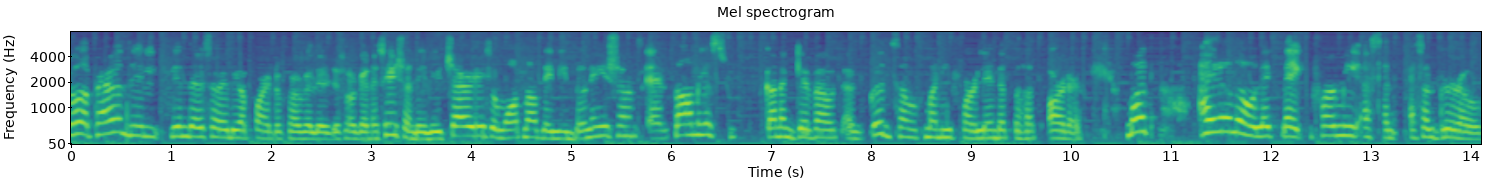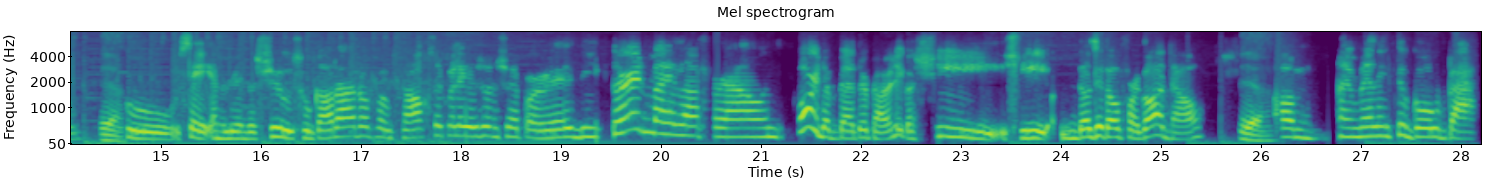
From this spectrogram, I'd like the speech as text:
Well, apparently Linda is already a part of a religious organization. They do charities and whatnot. They need donations, and Tommy is gonna give out a good sum of money for Linda to help Arthur. But I don't know, like like for me as a as a girl Yeah. who say in Linda's shoes, who got out of a toxic relationship already, turned my life around for the better, probably because she she does it all for God now Yeah. um I'm willing to go back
